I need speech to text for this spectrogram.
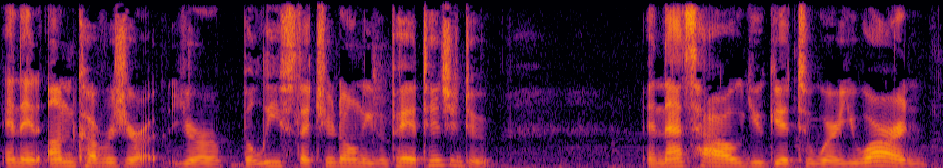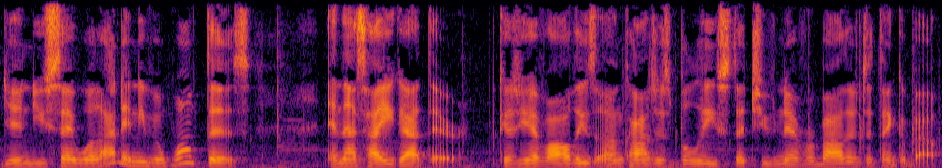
And it uncovers your, your beliefs that you don't even pay attention to. And that's how you get to where you are. And, and you say, well, I didn't even want this. And that's how you got there because you have all these unconscious beliefs that you've never bothered to think about.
